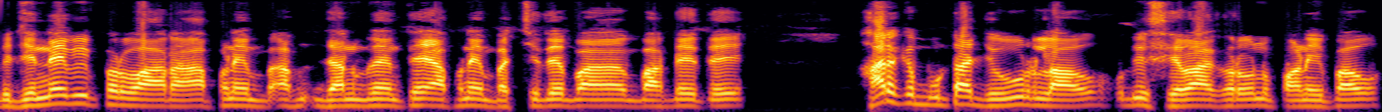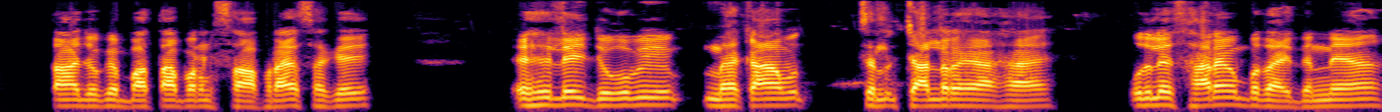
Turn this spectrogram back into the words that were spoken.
ਵੀ ਜਿੰਨੇ ਵੀ ਪਰਿਵਾਰ ਆ, ਆਪਣੇ ਜਨਮ ਦਿਨ ਤੇ, ਆਪਣੇ ਬੱਚੇ ਦੇ ਬਰਥਡੇ ਤੇ, ਹਰ ਇੱਕ ਬੂਟਾ ਜ਼ਰੂਰ ਲਾਓ, ਉਹਦੀ ਸੇਵਾ ਕਰੋ, ਉਹਨੂੰ ਪਾਣੀ ਪਾਓ, ਤਾਂ ਜੋ ਕਿ ਵਾਤਾਵਰਨ ਸਾਫ਼ ਰਹਿ ਸਕੇ। ਇਸ ਲਈ ਜੋ ਵੀ ਮਹਿਕਾਮ ਚੱਲ- ਰਿਹਾ ਹੈ, ਉਹਦੇ ਲਈ ਸਾਰਿਆਂ ਨੂੰ ਵਧਾਈ ਦਿੰਦੇ ਆ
